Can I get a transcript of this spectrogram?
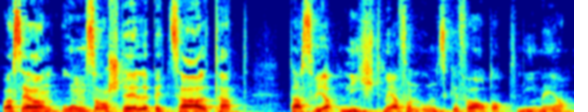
Was er an unserer Stelle bezahlt hat, das wird nicht mehr von uns gefordert, nie mehr.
